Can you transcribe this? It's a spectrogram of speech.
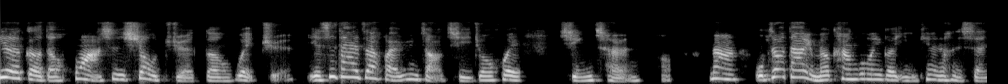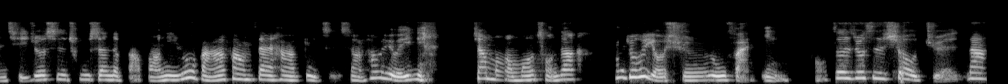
第二个的话是嗅觉跟味觉，也是大概在怀孕早期就会形成。好，那我不知道大家有没有看过一个影片，很神奇，就是出生的宝宝，你如果把它放在他的肚子上，它会有一点像毛毛虫这样，它就会有寻乳反应。好，这就是嗅觉。那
